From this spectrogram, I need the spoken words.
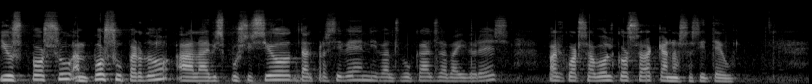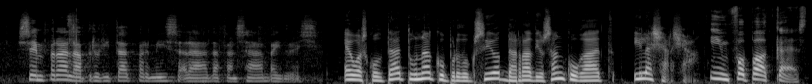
i us poso, em poso perdó, a la disposició del president i dels vocals de Valldoreix per qualsevol cosa que necessiteu. Sempre la prioritat per mi serà defensar Valldoreix. Heu escoltat una coproducció de Ràdio Sant Cugat i la xarxa. Infopodcast.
